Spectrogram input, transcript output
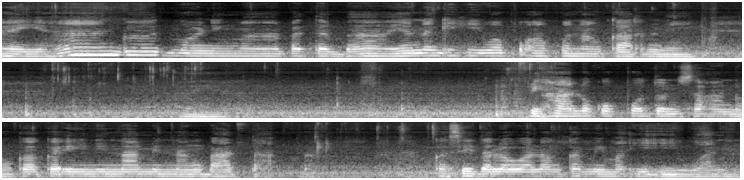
Ayan, good morning mga pataba. Ayan, naghihiwa po ako ng karne. Ayan. Ihalo ko po dun sa ano, kakainin namin ng bata. Kasi dalawa lang kami maiiwan.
